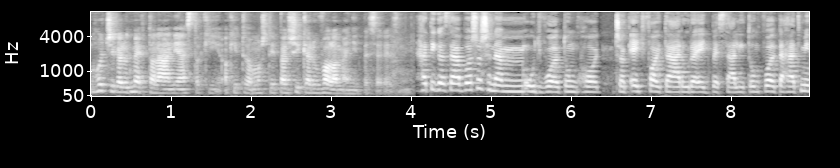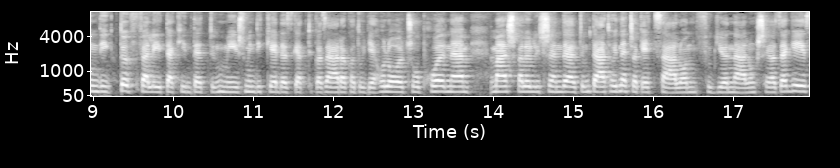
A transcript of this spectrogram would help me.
hogy sikerült megtalálni ezt, aki, akitől most éppen sikerül valamennyit beszerezni? Hát igazából sose nem úgy voltunk, hogy csak egyfajta árura egy beszállítónk volt, tehát mindig több felé tekintettünk mi is, mindig kérdezgettük az árakat, ugye hol olcsóbb, hol nem, másfelől is rendeltünk, tehát hogy ne csak egy szálon függjön nálunk se az egész,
